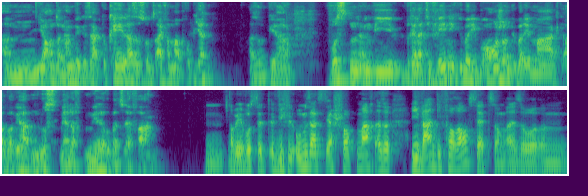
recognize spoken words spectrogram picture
Ähm, ja, und dann haben wir gesagt, okay, lass es uns einfach mal probieren. Also wir wussten irgendwie relativ wenig über die Branche und über den Markt, aber wir hatten Lust, mehr, mehr darüber zu erfahren. Hm. Aber ihr wusstet, wie viel Umsatz der Shop macht. Also wie waren die Voraussetzungen? Also ähm,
